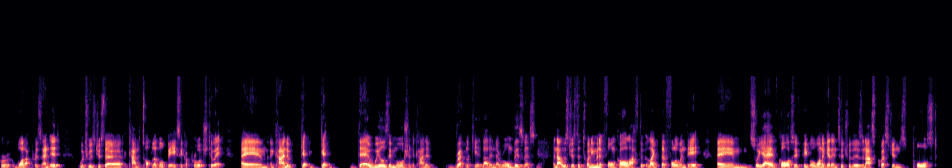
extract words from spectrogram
what I presented, which was just a kind of top level basic approach to it, um, and kind of get get their wheels in motion to kind of replicate that in their own business. Yeah. And that was just a 20 minute phone call after like the following day. Um so yeah, of course, if people want to get in touch with us and ask questions post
